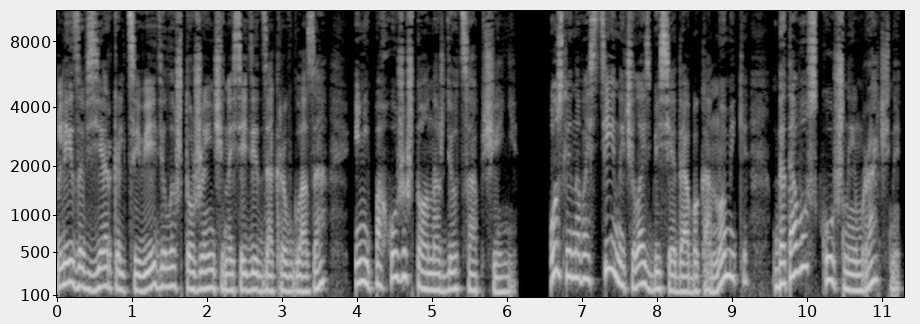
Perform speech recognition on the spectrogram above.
Лиза в зеркальце видела, что женщина сидит, закрыв глаза, и не похоже, что она ждет сообщения. После новостей началась беседа об экономике, до того скучной и мрачной,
